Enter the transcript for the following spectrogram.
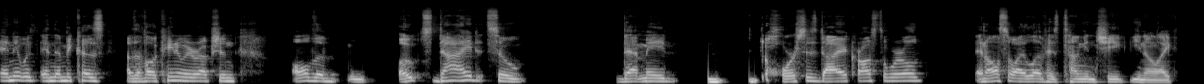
and it was, and then because of the volcano eruption, all the oats died. So that made horses die across the world. And also, I love his tongue in cheek, you know, like,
